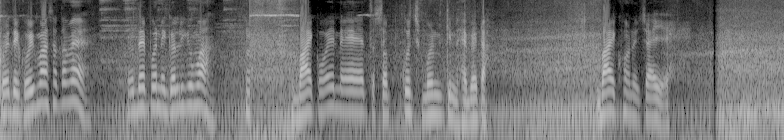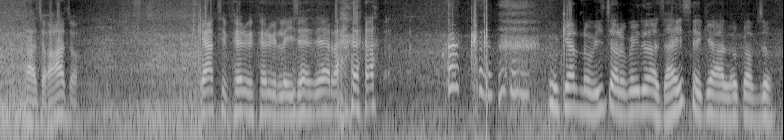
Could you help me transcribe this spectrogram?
કોઈ દી ઘુમ્યા છો તમે? ઉદયપુરની ગલીઓમાં? બાઇક હોય ને તો સબ કુછ મુમકિન હે બેટા. બાઇક હોની ચાહીએ હાજો હાજો ક્યાંથી ફેરવી ફેરવી લઈ જાય છે યાર? હું ક્યારનો વિચારું ભાઈ જાય છે કે આ લોકો આમ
